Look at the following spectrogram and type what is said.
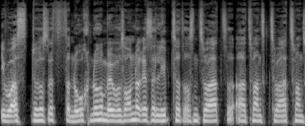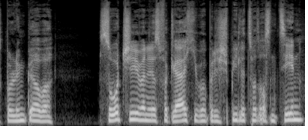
ich weiß, du hast jetzt danach noch einmal was anderes erlebt, 2022, 2022 bei Olympia, aber Sochi, wenn ich das vergleiche, ich war bei den Spielen 2010,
